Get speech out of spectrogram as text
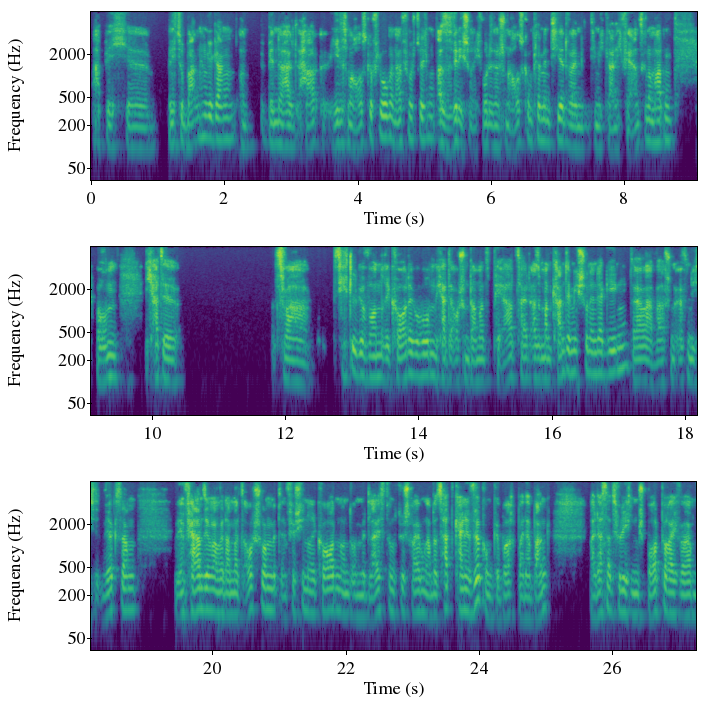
habe ich, äh, bin ich zu Banken gegangen und bin da halt jedes Mal rausgeflogen, in Anführungsstrichen. Also das will ich schon. Ich wurde dann schon rauskomplementiert, weil die mich gar nicht für ernst genommen hatten. Warum? Ich hatte zwar Titel gewonnen, Rekorde gehoben. Ich hatte auch schon damals PR-Zeit. Also man kannte mich schon in der Gegend. Da war, war schon öffentlich wirksam. Im Fernsehen waren wir damals auch schon mit verschiedenen Rekorden und, und mit Leistungsbeschreibungen. Aber es hat keine Wirkung gebracht bei der Bank weil das natürlich ein Sportbereich war,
